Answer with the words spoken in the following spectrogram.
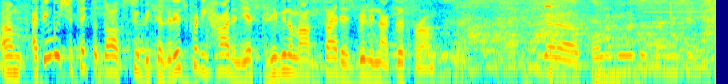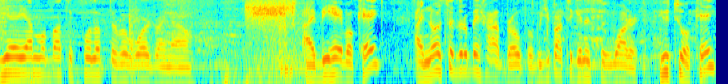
Um, i think we should take the dogs too because it is pretty hot and yes leaving them outside is really not good for them You got a with this by any chance? yeah yeah i'm about to pull up the reward right now. I behave okay? I know it's a little bit hot bro but we're about to get into the water. You too okay?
